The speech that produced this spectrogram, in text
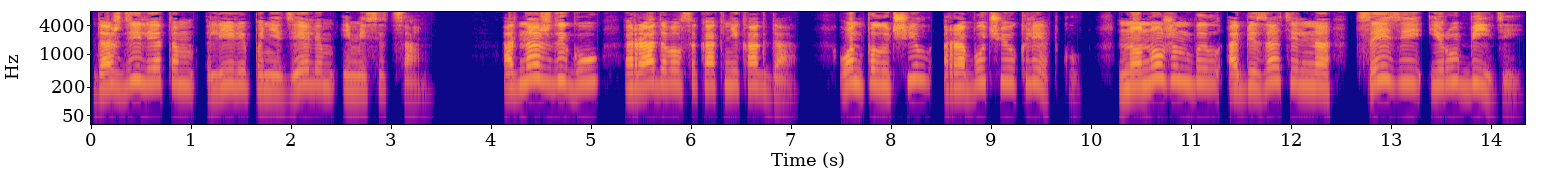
Дожди летом лили по неделям и месяцам. Однажды Гу радовался как никогда. Он получил рабочую клетку, но нужен был обязательно цезий и рубидий,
